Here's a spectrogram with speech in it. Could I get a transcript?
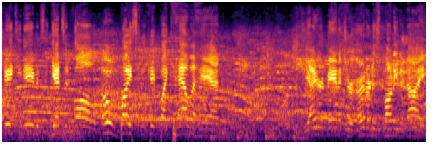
JT Davidson gets involved. Oh, bicycle kick by Callihan. The Iron Manager earning his money tonight.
